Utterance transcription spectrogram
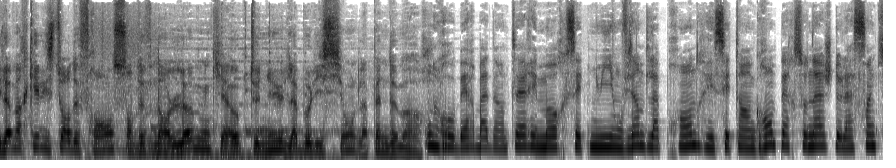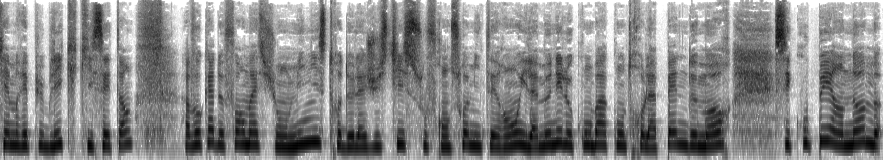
Il a marqué l'histoire de France en devenant l'homme qui a obtenu l'abolition de la peine de mort. Robert Badinter est mort cette nuit, on vient de l'apprendre, et c'est un grand personnage de la Ve République qui s'éteint. Avocat de formation, ministre de la Justice sous François Mitterrand, il a mené le combat contre la peine de mort. C'est couper un homme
